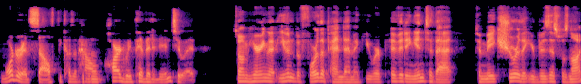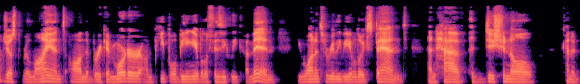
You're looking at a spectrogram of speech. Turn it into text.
and mortar itself because of how mm-hmm. hard we pivoted into it. So I'm hearing that even before the pandemic, you were pivoting into that to make sure that your business was not just reliant on the brick and mortar, on people being able to physically come in. You wanted to really be able to expand and have additional kind of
